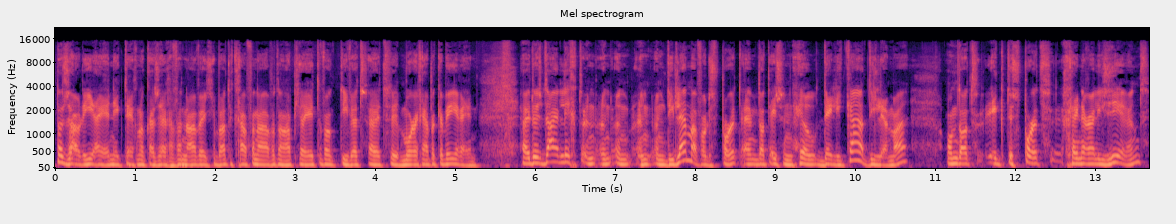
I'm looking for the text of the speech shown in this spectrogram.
dan zouden jij en ik tegen elkaar zeggen van... nou, weet je wat, ik ga vanavond een hapje eten... want die wedstrijd, morgen heb ik er weer een. dus daar ligt een, een, een, een dilemma voor de sport. En dat is een heel delicaat dilemma, omdat ik de sport generaliserend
